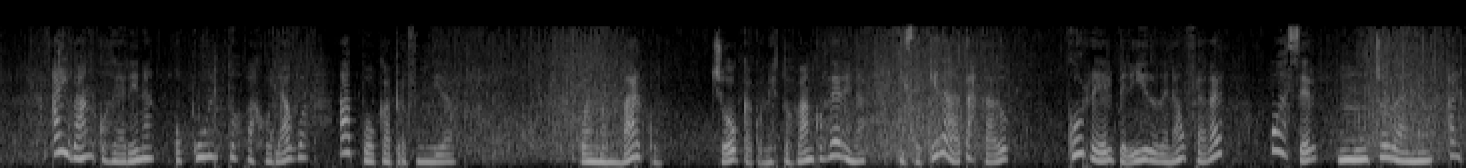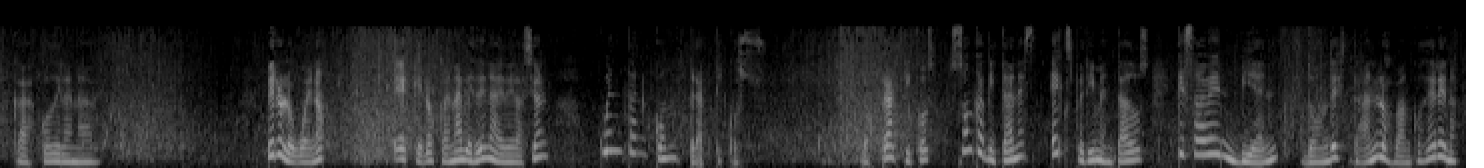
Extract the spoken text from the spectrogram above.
hay bancos de arena ocultos bajo el agua a poca profundidad. Cuando un barco choca con estos bancos de arena y se queda atascado, corre el peligro de naufragar o hacer mucho daño al casco de la nave. Pero lo bueno es que los canales de navegación cuentan con prácticos. Los prácticos son capitanes experimentados que saben bien dónde están los bancos de arena.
